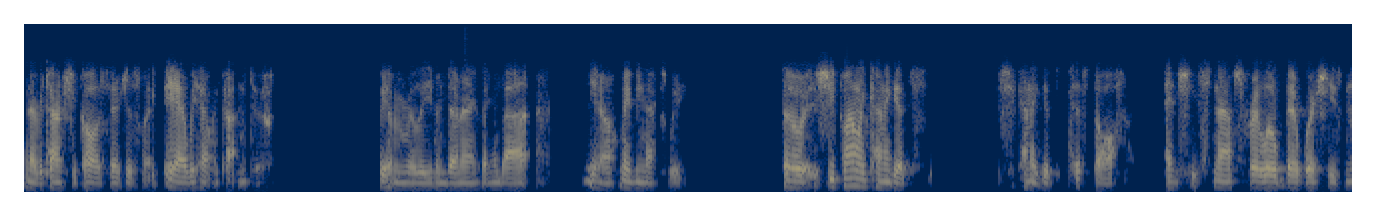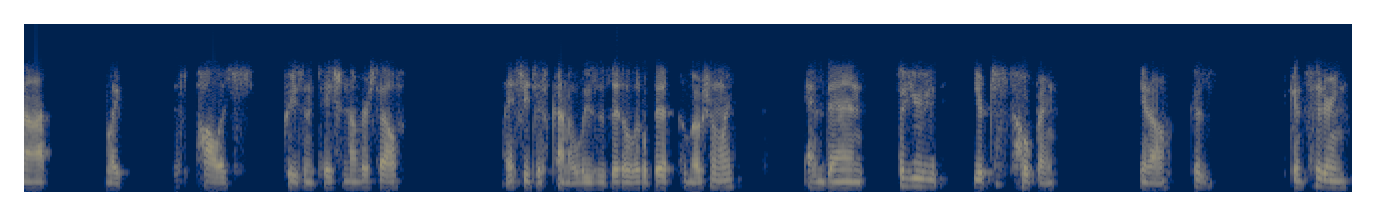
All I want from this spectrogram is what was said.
And every time she calls, they're just like, yeah, we haven't gotten to it. We haven't really even done anything about it. You know, maybe next week. So she finally kind of gets, she kind of gets pissed off and she snaps for a little bit where she's not like this polished presentation of herself. And she just kind of loses it a little bit emotionally. And then, so you, you're just hoping, you know, because considering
